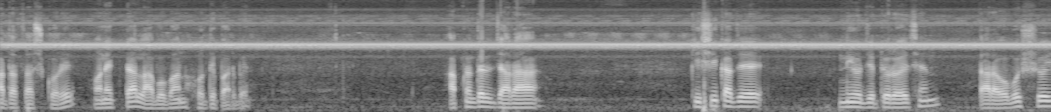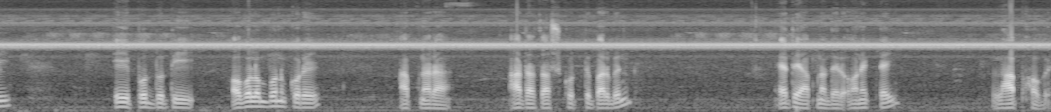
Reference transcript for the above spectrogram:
আদা চাষ করে অনেকটা লাভবান হতে পারবেন। আপনাদের যারা কৃষিকাজে নিয়োজিত রয়েছেন, তারা অবশ্যই এই পদ্ধতি অবলম্বন করে আপনারা আদা চাষ করতে পারবেন। এতে আপনাদের অনেকটাই লাভ হবে।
